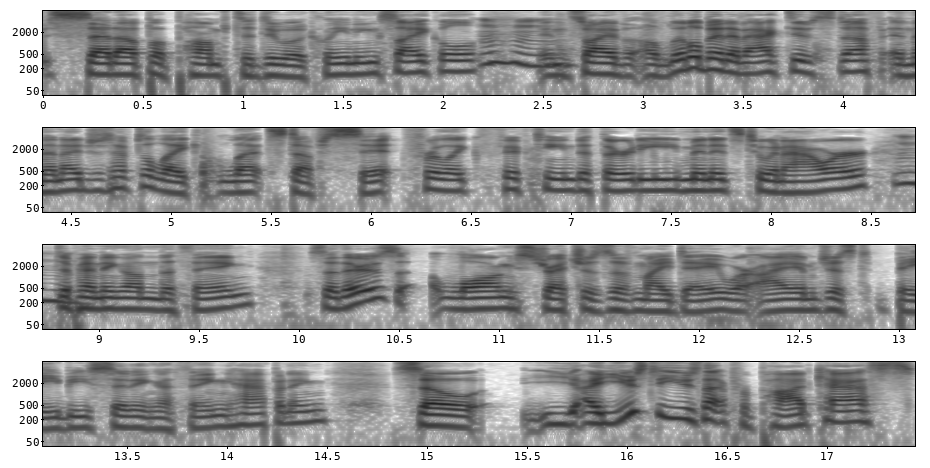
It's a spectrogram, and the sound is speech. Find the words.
set up a pump to do a cleaning cycle. Mm-hmm. And so I have a little bit of active stuff and then I just have to like let stuff sit for like 15 to 30 minutes to an hour mm-hmm. depending on the thing. So there's long stretches of my day where I am just babysitting a thing happening. So i used to use that for podcasts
